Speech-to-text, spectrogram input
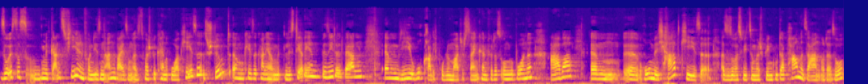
so ist es mit ganz vielen von diesen Anweisungen. Also zum Beispiel kein roher Käse, es stimmt, ähm, Käse kann ja mit Listerien besiedelt werden werden, ähm, die hochgradig problematisch sein können für das Ungeborene. Aber ähm, äh, Rohmilch-Hartkäse, also sowas wie zum Beispiel ein guter Parmesan oder so,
